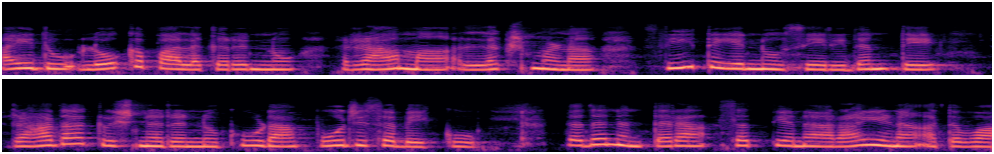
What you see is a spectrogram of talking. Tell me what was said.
ಐದು ಲೋಕಪಾಲಕರನ್ನು, ರಾಮ, ಲಕ್ಷ್ಮಣ, ಸೀತೆಯನ್ನು ಸೇರಿದಂತೆ ರಾಧಾಕೃಷ್ಣರನ್ನು ಕೂಡ ಪೂಜಿಸಬೇಕು. ತದನಂತರ ಸತ್ಯನಾರಾಯಣ ಅಥವಾ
